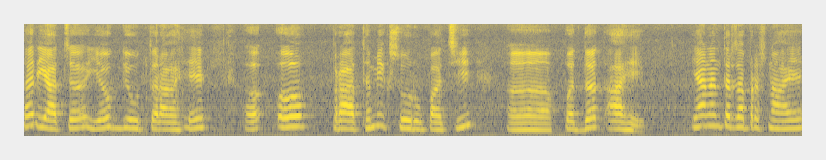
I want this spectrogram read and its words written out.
तर याचं योग्य उत्तर आहे अ प्राथमिक स्वरूपाची पद्धत आहे. यानंतरचा प्रश्न आहे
